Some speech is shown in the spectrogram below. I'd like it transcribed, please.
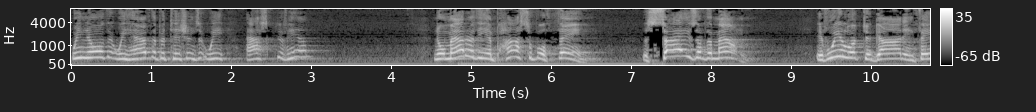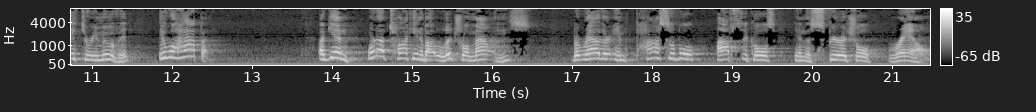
we know that we have the petitions that we asked of him. No matter the impossible thing, the size of the mountain, if we look to God in faith to remove it, it will happen. Again, we're not talking about literal mountains, but rather impossible obstacles in the spiritual realm,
